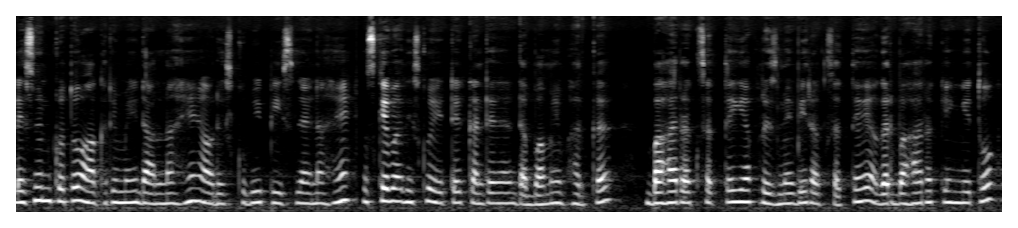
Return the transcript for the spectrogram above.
लहसुन को तो आखिरी में डालना है और इसको भी पीस लेना है। उसके बाद इसको एटेड कंटेनर डब्बा में भरकर बाहर रख सकते हैं या फ्रिज में भी रख सकते हैं। अगर बाहर रखेंगे तो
